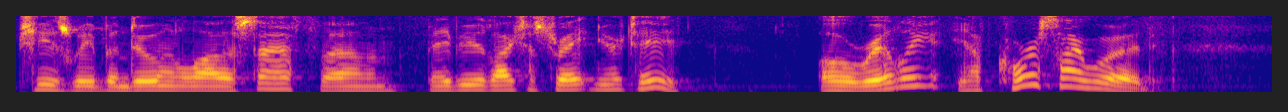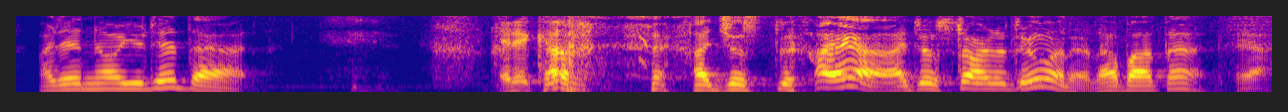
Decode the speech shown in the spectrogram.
geez, we've been doing a lot of stuff. Um, maybe you'd like to straighten your teeth. Oh, really? Yeah, of course I would. I didn't know you did that. And it comes, I just, yeah, I just started doing it. How about that? yeah.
